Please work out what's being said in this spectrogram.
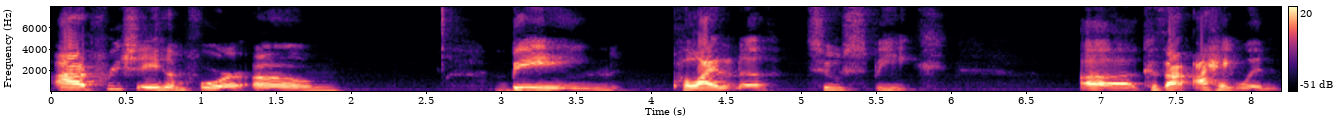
I appreciate him for um being polite enough to speak. Uh, cause I, I hate when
